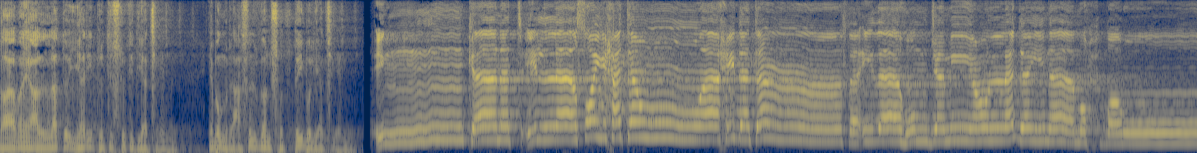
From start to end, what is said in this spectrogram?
দয়াময় আল্লাহ তো ইহারই প্রতিশ্রুতি দিয়াছিলেন এবং রাসুলগণ সত্যই বলিয়াছিলেন إن كانت إلا صيحة واحدة فإذا هم جميع لدينا محضرون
